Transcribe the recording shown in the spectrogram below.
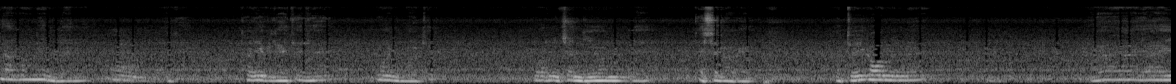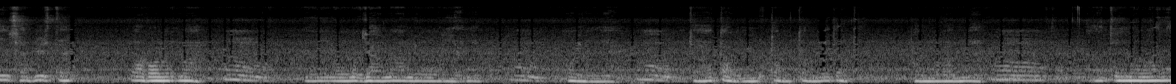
ra bóng nhìn đấy cái việc này ừ. thế đấy ngồi một thế ngồi mình chân nhiều mình đấy cái sự rồi mà thấy con mình đấy ai ai sẽ biết đấy qua con lúc mà. Ừ. Một giờ mà ăn được một điểm ừ. ngồi gì, nhà trả tổng tổng tổng với tổng tổng một nhà thì nó là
